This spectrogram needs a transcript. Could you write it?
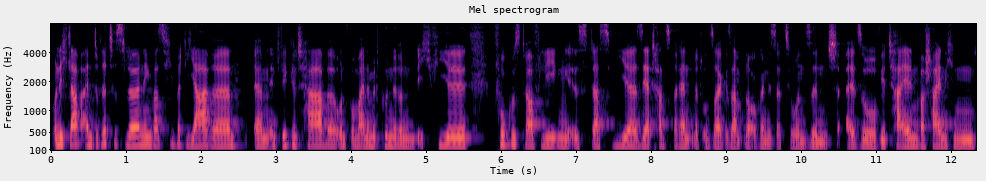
Und ich glaube, ein drittes Learning, was ich über die Jahre ähm, entwickelt habe und wo meine Mitgründerin und ich viel Fokus drauf legen, ist, dass wir sehr transparent mit unserer gesamten Organisation sind. Also wir teilen wahrscheinlich ein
